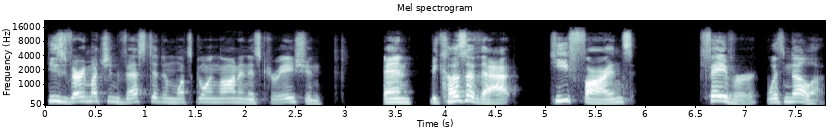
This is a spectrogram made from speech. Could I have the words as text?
He's very much invested in what's going on in his creation. And because of that, he finds favor with Noah.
